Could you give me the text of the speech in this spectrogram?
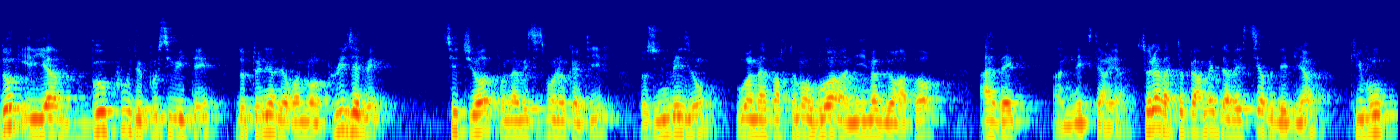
Donc il y a beaucoup de possibilités d'obtenir des rendements plus élevés si tu optes pour l'investissement locatif dans une maison ou un appartement, voire un immeuble de rapport avec un extérieur. Cela va te permettre d'investir dans des biens qui vont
